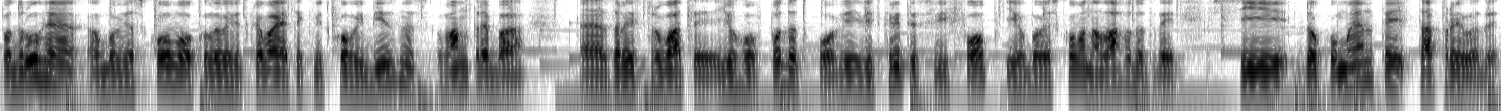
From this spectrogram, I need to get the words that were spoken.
По-друге, обов'язково, коли ви відкриваєте квітковий бізнес, вам треба зареєструвати його в податковій, відкрити свій ФОП і обов'язково налагодити всі документи та прилади.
